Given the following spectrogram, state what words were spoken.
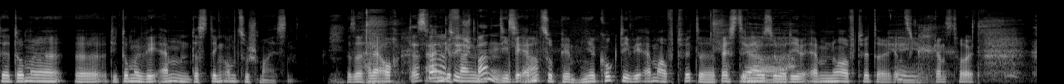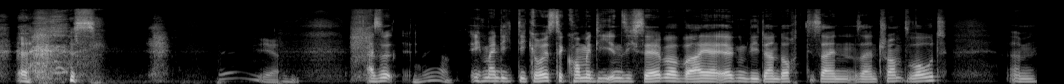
der dumme, äh, die dumme WM, das Ding umzuschmeißen. Also hat er auch angefangen, spannend, die WM ja? zu pimpen. Hier, guck die WM auf Twitter. Beste ja. News über die WM nur auf Twitter. Ganz, hey. ganz toll. Äh, ja. Also, ich meine, die, die größte Comedy in sich selber war ja irgendwie dann doch sein, sein Trump-Vote, ähm,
